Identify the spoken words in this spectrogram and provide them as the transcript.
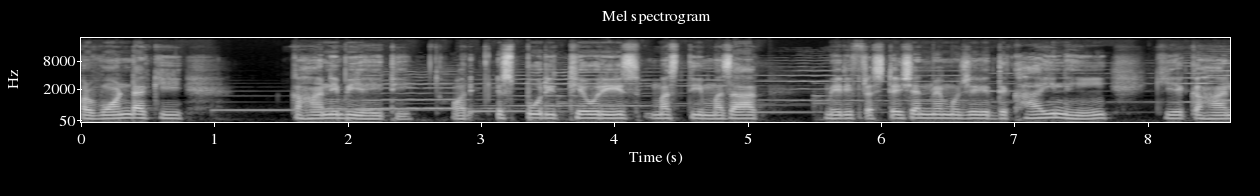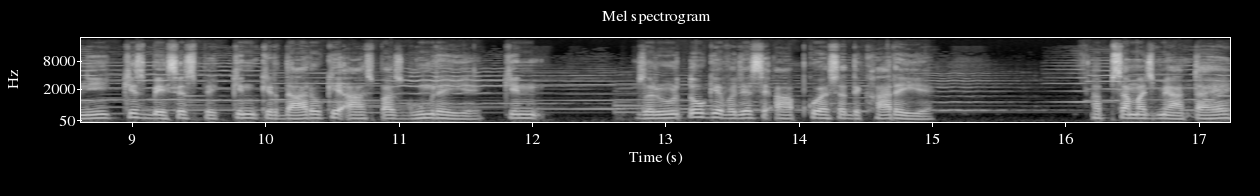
और वोंडा की कहानी भी यही थी, और इस पूरी थ्योरीज मस्ती, मज़ाक मेरी फ्रस्ट्रेशन में मुझे ये दिखा ही नहीं कि ये कहानी किस बेसिस पे, किन किरदारों के आसपास घूम रही है, किन ज़रूरतों के वजह से आपको ऐसा दिखा रही है। अब समझ में आता है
